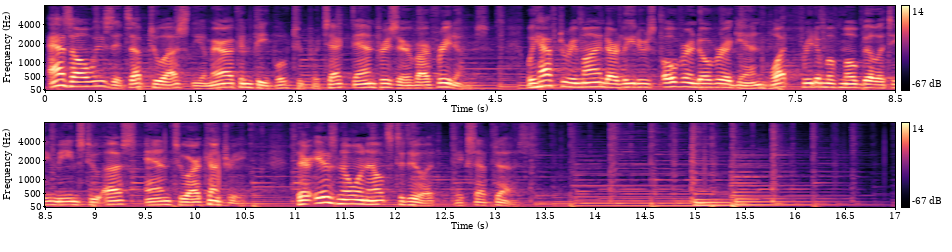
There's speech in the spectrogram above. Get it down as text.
As always, it's up to us, the American people, to protect and preserve our freedoms. We have to remind our leaders over and over again what freedom of mobility means to us and to our country. There is no one else to do it except us thank you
